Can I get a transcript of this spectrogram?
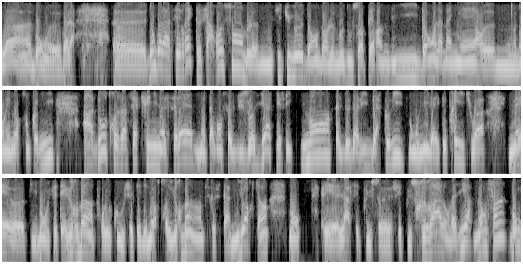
Tu vois, hein, bon, euh, voilà. Euh, donc voilà, c'est vrai que ça ressemble, si tu veux, dans, le modus operandi, dans la manière euh, dont les meurtres sont commis, à d'autres affaires criminelles célèbres, notamment celle du Zodiac, effectivement, celle de David Berkowitz. Bon, lui, il a été pris, tu vois. Mais puis bon, c'était urbain pour le coup, c'était des meurtres urbains, hein, parce que c'était à New York. Hein. Bon, et là, c'est plus, c'est plus rural, on va dire. Mais enfin, bon,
